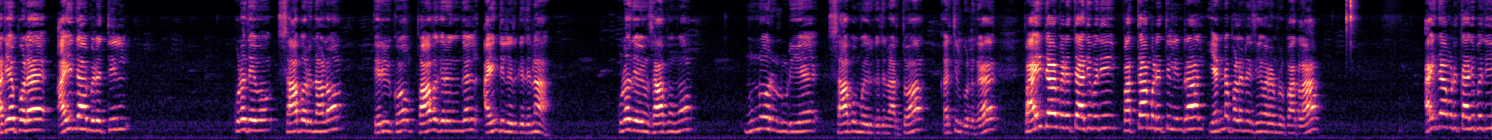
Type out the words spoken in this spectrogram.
அதே போல் ஐந்தாம் இடத்தில் குலதெய்வம் சாபம் இருந்தாலும் தெரிவிக்கும். பாவகிரகங்கள் ஐந்தில் இருக்குதுன்னா குலதெய்வம் சாபமும் முன்னோர்களுடைய சாபமும் இருக்குதுன்னு அர்த்தம். கருத்தில் கொள்ளுங்கள் இப்போ ஐந்தாம் இடத்து அதிபதி பத்தாம் இடத்தில் நின்றால் என்ன பலனை செய்வார் என்று பார்க்கலாம். ஐந்தாம் இடத்து அதிபதி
